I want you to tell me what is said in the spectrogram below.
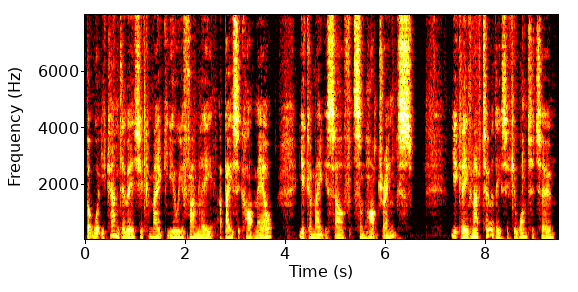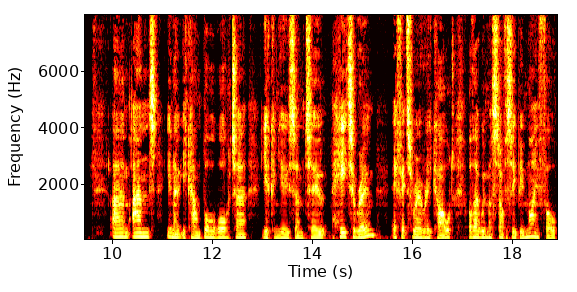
but what you can do is you can make you or your family a basic hot meal. You can make yourself some hot drinks. You could even have two of these if you wanted to. Um, and you know you can boil water. You can use them to heat a room if it's really cold. Although we must obviously be mindful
